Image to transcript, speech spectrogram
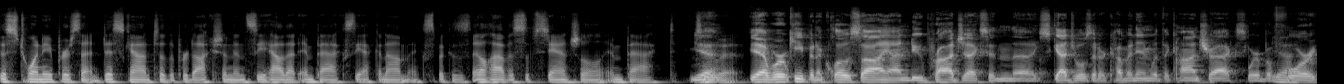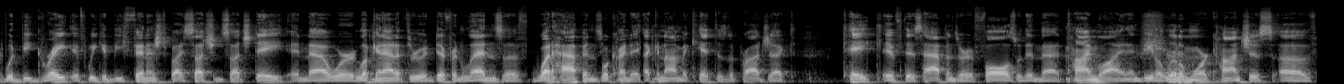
this 20% discount to the production and see how that impacts the economics because it'll have a substantial impact Yeah. to it. Yeah, we're keeping a close eye on new projects and the schedules that are coming in with the contracts. Where before it would be great if we could be finished by such and such date. And now we're looking at it through a different lens of what happens, what kind of economic hit does the project take if this happens or it falls within that timeline and being a little more conscious of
